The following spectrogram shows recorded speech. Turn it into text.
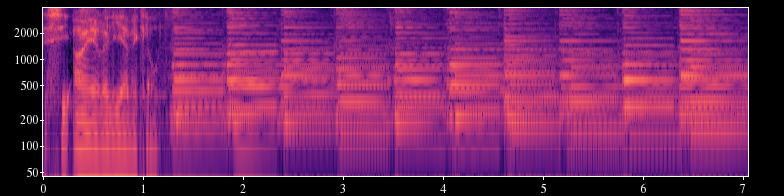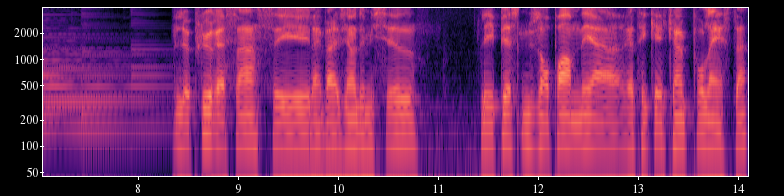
si un est relié avec l'autre. Le plus récent, c'est l'invasion à domicile les pistes nous ont pas emmené à arrêter quelqu'un pour l'instant.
